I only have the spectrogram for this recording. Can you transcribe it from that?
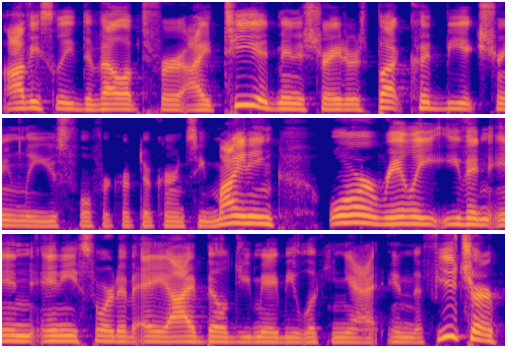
obviously developed for IT administrators, but could be extremely useful for cryptocurrency mining or really even in any sort of AI build you may be looking at in the future.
